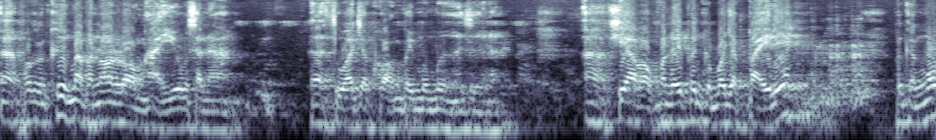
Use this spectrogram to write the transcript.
อ่าพอกลางคืนมาพนอนร้องไห้โยงสนาตัวจะคลองไปมือมือเสือนะอ่าเคลียร์ออกมาเลยเพิ่อนก็บอกอยากไปเด้ เพิ่นก็โง่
